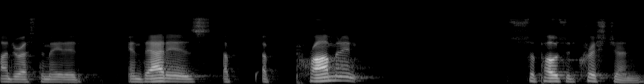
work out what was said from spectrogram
underestimated, and that is a, a prominent supposed Christian,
